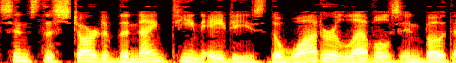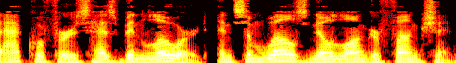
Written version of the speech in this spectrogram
since the start of the 1980s the water levels in both aquifers has been lowered, and some wells no longer function.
